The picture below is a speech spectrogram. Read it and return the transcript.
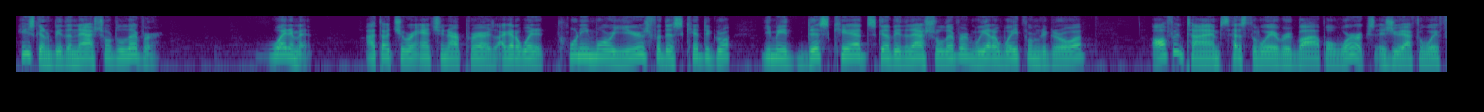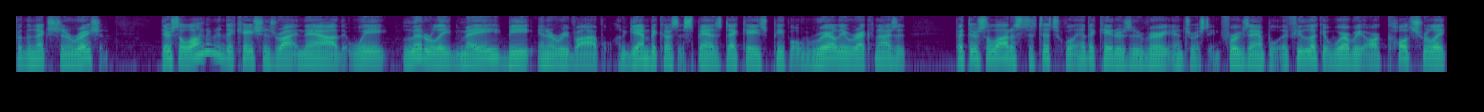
he's going to be the national deliverer. Wait a minute. I thought you were answering our prayers. I got to wait 20 more years for this kid to grow up. You mean this kid's going to be the national deliverer, and we got to wait for him to grow up? Oftentimes, that's the way a revival works, is you have to wait for the next generation. There's a lot of indications right now that we literally may be in a revival. And again, because it spans decades, people rarely recognize it. But there's a lot of statistical indicators that are very interesting. For example, if you look at where we are culturally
